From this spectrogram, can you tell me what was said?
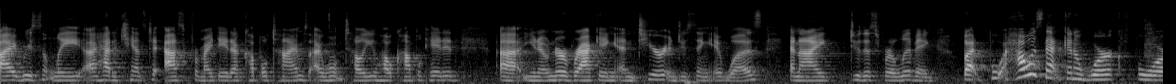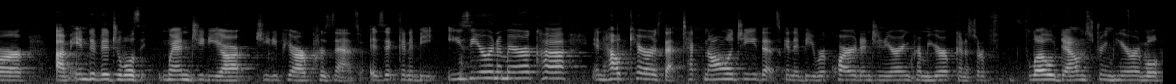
I recently uh, had a chance to ask for my data a couple times. I won't tell you how complicated, uh, you know, nerve-wracking and tear-inducing it was, and I do this for a living. But for, how is that going to work for um, individuals when GDR, GDPR presents? Is it going to be easier in America in healthcare? Is that technology that's going to be required engineering from Europe going to sort of flow downstream here and will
